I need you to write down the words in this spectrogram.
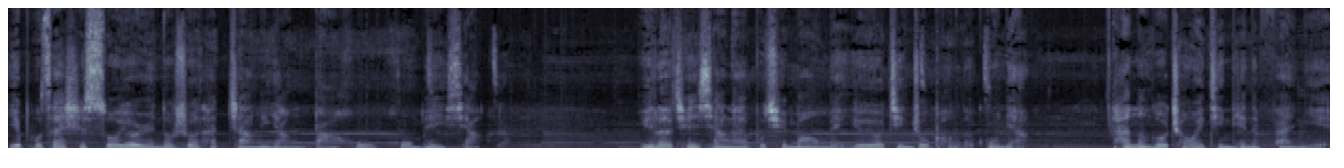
也不再是所有人都说她张扬跋扈、狐媚相。娱乐圈向来不缺貌美又有金猪捧的姑娘，她能够成为今天的范爷，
